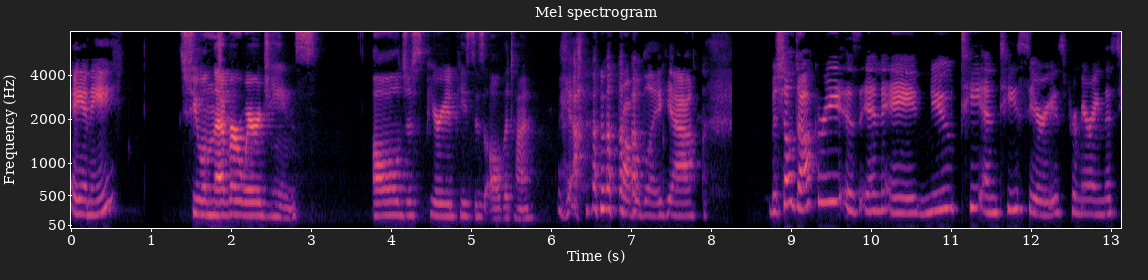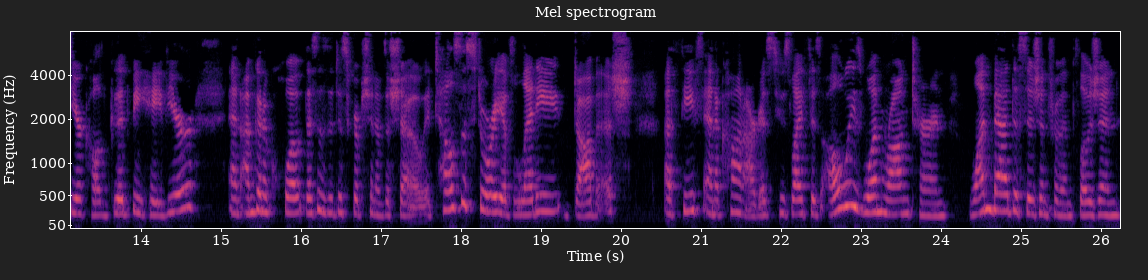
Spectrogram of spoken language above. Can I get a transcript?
A&E. She will never wear jeans. All just period pieces all the time. Yeah. Probably, yeah. Michelle Dockery is in a new TNT series premiering this year called Good Behavior. And I'm going to quote this is a description of the show. It tells the story of Letty Dobesh, a thief and a con artist whose life is always one wrong turn, one bad decision from implosion,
